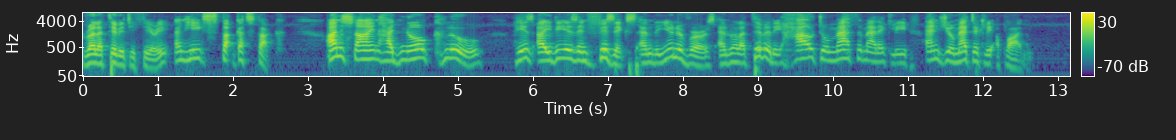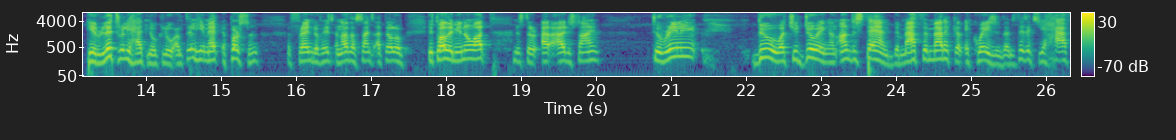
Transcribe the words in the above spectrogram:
relativity theory, and he stuck, got stuck. Einstein had no clue his ideas in physics and the universe and relativity, how to mathematically and geometrically apply them. He literally had no clue until he met a person, a friend of his, another scientist. I told him, he told him, you know what, Mr. Einstein, to really do what you're doing and understand the mathematical equations and physics, you have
